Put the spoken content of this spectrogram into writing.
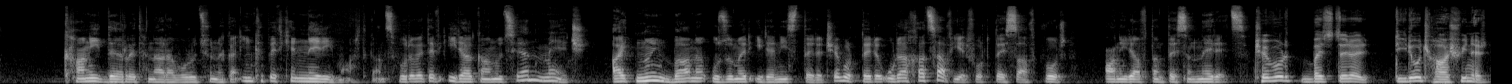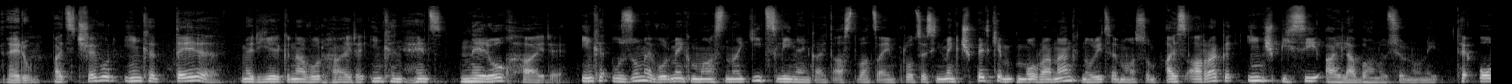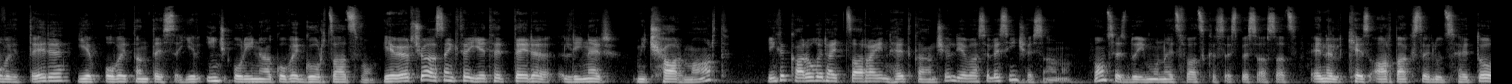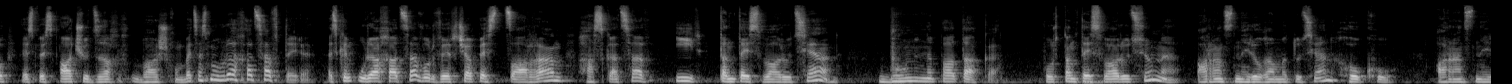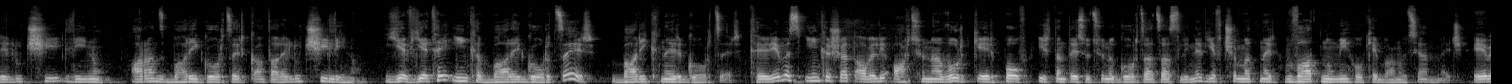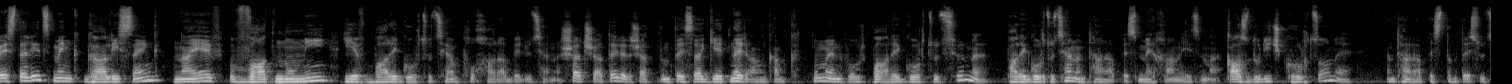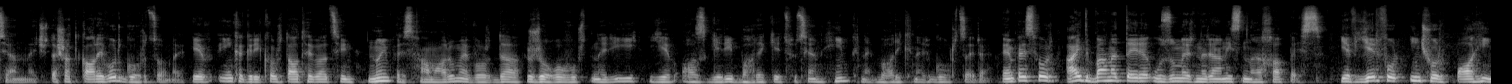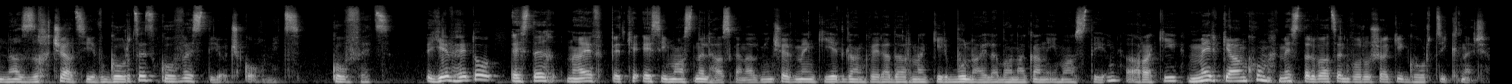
քանի դեռ այդ հնարավորությունը կա, ինքը պետք է ների մարդկանց, որովհետև իրականության մեջ այդ նույն բանը ուզում էր իրենից Տերը, չէ՞ որ Տերը ուրախացավ, երբ որ տեսավ, որ անիրավ տնտեսը ներեց։ Չէ՞ որ բայց Տերը տիրոջ հաշվին էր ներում։ Բայց չէ որ ինքը Տերը մեր երկնավոր հայրը ինքը հենց ներող հայր է ինքը ուզում է որ մենք մասնակից լինենք այդ աստվածային process-ին մենք չպետք է մոռանանք նորից եմ ասում այս առակը ինչպիսի այլաբանություն ունի թե ով է Տերը եւ ով է տնտեսը եւ ինչ օրինակով է գործածվում եւ վերջո ասենք թե եթե Տերը լիներ մի չար մարդ Ինքը կարող էր այդ ծառային հետ կանչել եւ ասել ես ինչ ես անում։ Ոնց ես դու իմ ունեցվածքս, այսպես ասած, այն էլ քեզ արտաքսելուց հետո, այսպես աչ ու ձախ բաշխում, բայց ասում ուրախացավ Տերը։ Այսինքն ուրախացավ, որ վերջապես ծառան հասկացավ իր տնտեսվարության բուն նպատակը, որ տնտեսվարությունը առանց ներողամտության հոգու, առանց ներելու չի լինում, առանց բարի գործեր կատարելու չի լինում Եվ եթե ինքը բարեգործեր, բարիքներ գործեր, թերևս ինքը շատ ավելի արդյունավոր կերպով իր տնտեսությունը գործածած լիներ եւ չմտներ վատնումի հոգեբանության մեջ։ Եվ այստեղից մենք գալիս ենք նաեւ վատնումի եւ բարեգործության փոխհարաբերությանը։ Շատ շատերը, շատ տնտեսագետներ անգամ գտնում են, որ բարեգործությունը, բարեգործության ընդհանրապես մեխանիզմը կազդուրիչ գործոն է, ընդհանրապես տնտեսության մեջ։ Դա շատ կարևոր գործոն է եւ ինքը Գրիգոր Տաթևացին նույնպես համարում է, որ դա ժողովուրդների եւ ազգերի բարեկեցության հիմքն է, բարիքներ գործերը։ Էնպես որ այդ բանը Տերը ուզում էր նրանից նախապես։ Եվ երբ որ ինչ որ պահի նա զղջաց եւ գործեց, գովեց Տիրոջ կողմից։ Գովեց Եվ հետո այստեղ նաև պետք է այս իմաստն էլ հասկանալ, ինչեվ մենք յետ գանք վերադառնանք իր բուն այլաբանական իմաստին, առակի մեր կյանքում մեզ տրված են որոշակի գործիքներ։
